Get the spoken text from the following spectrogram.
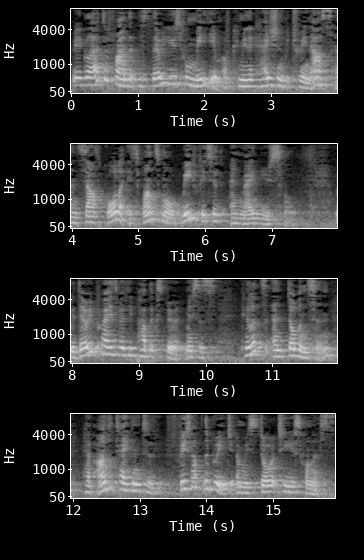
We are glad to find that this very useful medium of communication between us and South Gawler is once more refitted and made useful. With very praiseworthy public spirit, Messrs. Pillets and Dobinson have undertaken to fit up the bridge and restore it to usefulness.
